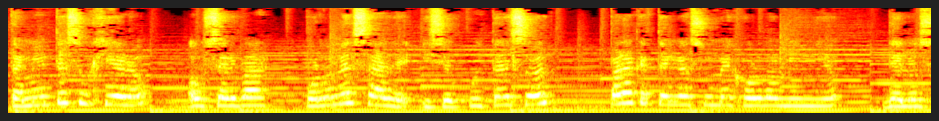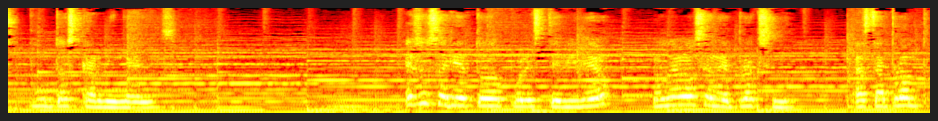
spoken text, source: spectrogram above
También te sugiero observar por dónde sale y se oculta el sol para que tengas un mejor dominio de los puntos cardinales. Eso sería todo por este video, nos vemos en el próximo. Hasta pronto.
